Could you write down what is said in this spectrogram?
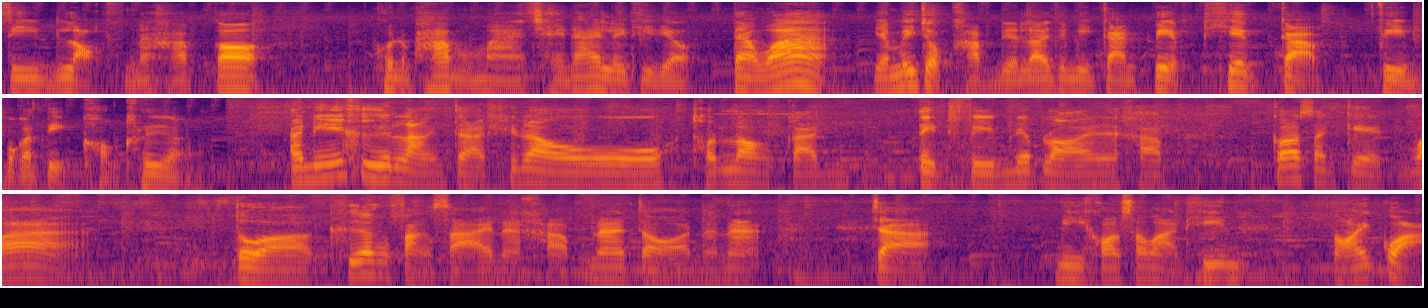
ซีล็อกนะครับ ก็คุณภาพออกมาใช้ได้เลยทีเดียว แต่ว่ายังไม่จบครับ เดี๋ยวเราจะมีการเปรียบเทียบกับฟิล์มปกติของเครื่อง อันนี้คือหลังจากที่เราทดลองการติดฟิล์มเรียบร้อยนะครับ ก็สังเกตว่าตัวเครื่องฝั่งซ้ายนะครับ หน้าจอนั้นนะจะมีความสว่างที่น้อยกว่า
